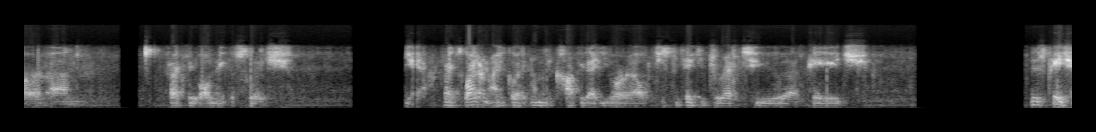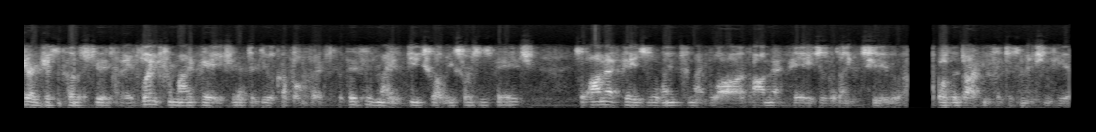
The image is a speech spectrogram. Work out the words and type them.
Our um, faculty will make the switch. Yeah, right, so why don't I go ahead, I'm going to copy that URL just to take you direct to a page. This page here I just posted, it's linked from my page, you have to do a couple of clicks, but this is my D2L resources page. So on that page is a link to my blog, on that page is a link to uh, both the documents I just mentioned here.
